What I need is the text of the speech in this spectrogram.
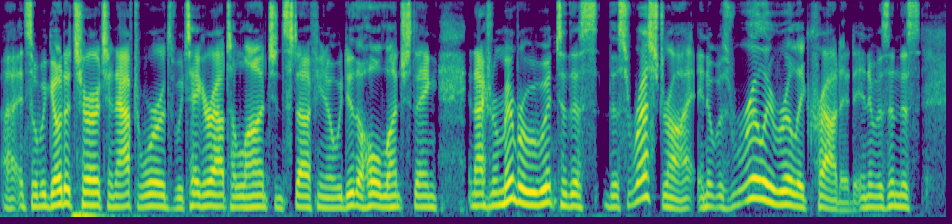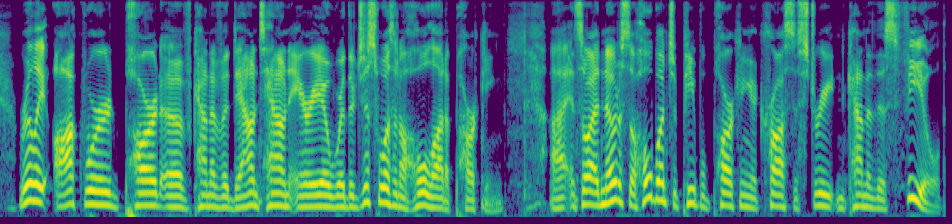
uh, and so we go to church, and afterwards we take her out to lunch and stuff. You know, we do the whole lunch thing, and I can remember we went to this this restaurant, and it was really really crowded, and it was in this really awkward part of kind of a downtown area where there just wasn't a whole lot of parking. Uh, and so I noticed a whole bunch of people parking across the street in kind of this field.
